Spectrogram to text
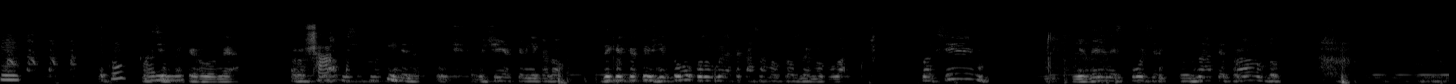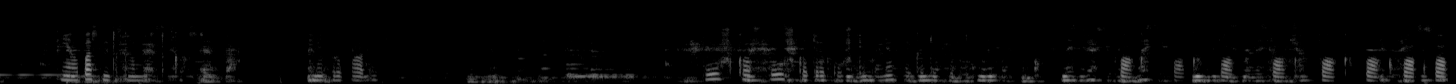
Ну, Максим, ти головне, розслабся і не накручуй себе. Чи як ти мені казав декілька тижнів тому, коли в мене така сама проблема була. Максим, єдиний спосіб узнати правду. Не, опасно так на мостиках стоять. Не пропадать. Пушка, пушка, три пушки, понятно, яка тут буде. Фак, фак, фак, фак, фак, фак, фак, фак,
